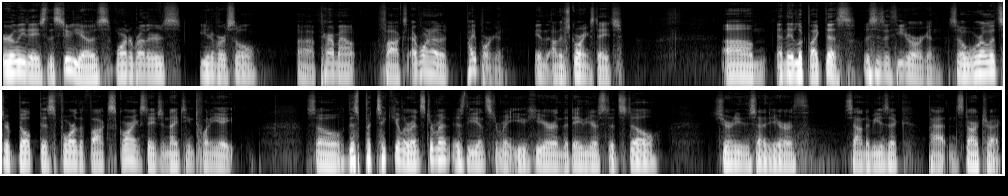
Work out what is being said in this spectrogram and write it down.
early days of the studios, Warner Brothers, Universal, uh, Paramount, Fox, everyone had a pipe organ in on their scoring stage. Um, and they looked like this. This is a theater organ. So Wurlitzer built this for the Fox scoring stage in 1928. So this particular instrument is the instrument you hear in The Day the Earth Stood Still, Journey to the Center of the Earth, Sound of Music, Patton, Star Trek.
